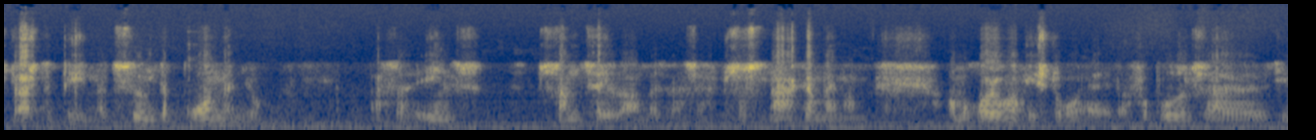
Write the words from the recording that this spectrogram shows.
størstedelen af tiden, der bruger man jo altså ens samtaler om, at altså, så snakker man om, om røverhistorier eller forbrydelser, de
